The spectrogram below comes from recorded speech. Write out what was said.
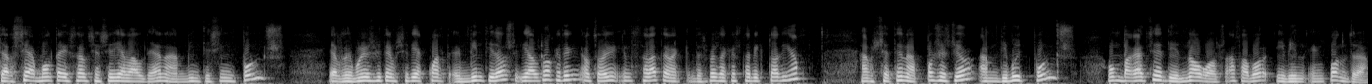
Tercer, a molta distància, seria l'Aldeana, amb 25 punts. El Remolins Vitem seria quart, amb 22. I el Roqueting el trobem instal·lat en, després d'aquesta victòria, amb setena posició, amb 18 punts, un bagatge de 19 gols a favor i 20 en contra.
